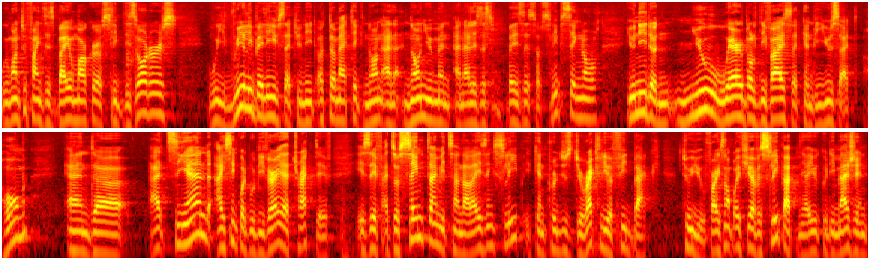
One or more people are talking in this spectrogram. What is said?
We want to find this biomarker of sleep disorders we really believe that you need automatic non-human analysis basis of sleep signals. You need a new wearable device that can be used at home. And uh, at the end, I think what would be very attractive is if at the same time it's analyzing sleep, it can produce directly a feedback to you. For example, if you have a sleep apnea, you could imagine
